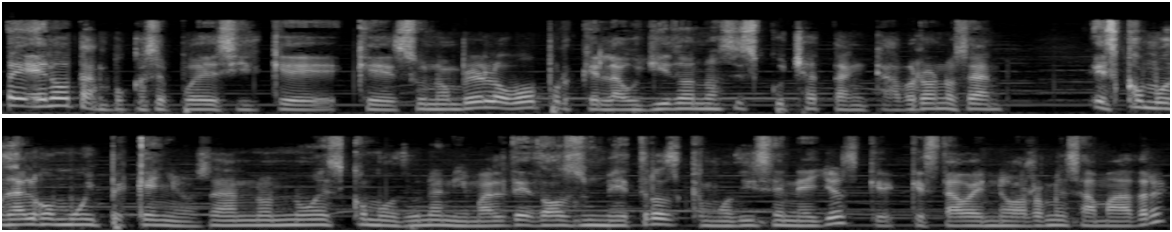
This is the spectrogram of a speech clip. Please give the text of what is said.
pero tampoco se puede decir que, que es un hombre lobo porque el aullido no se escucha tan cabrón. O sea, es como de algo muy pequeño. O sea, no, no es como de un animal de dos metros, como dicen ellos, que, que estaba enorme esa madre.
